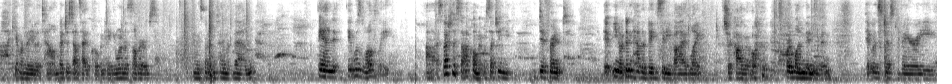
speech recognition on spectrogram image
oh, I can't remember the name of the town, but just outside of Copenhagen, one of the suburbs, and we spent some time with them. And it was lovely, uh, especially Stockholm. It was such a different. It, you know, it didn't have the big city vibe like Chicago or London even. It was just very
